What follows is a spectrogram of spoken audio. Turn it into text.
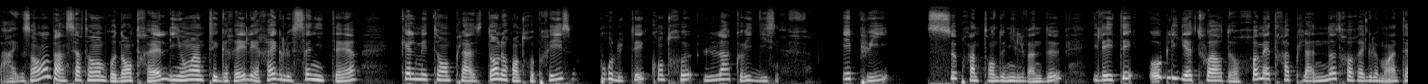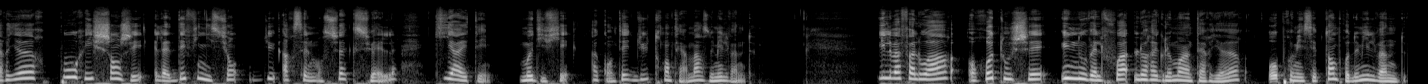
Par exemple, un certain nombre d'entre elles y ont intégré les règles sanitaires qu'elles mettaient en place dans leur entreprise pour lutter contre la Covid-19. Et puis, ce printemps 2022, il a été obligatoire de remettre à plat notre règlement intérieur pour y changer la définition du harcèlement sexuel qui a été modifié à compter du 31 mars 2022. Il va falloir retoucher une nouvelle fois le règlement intérieur au 1er septembre 2022.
